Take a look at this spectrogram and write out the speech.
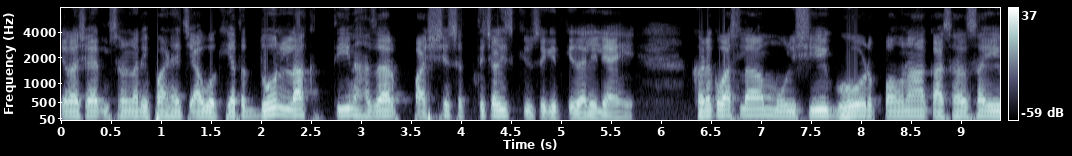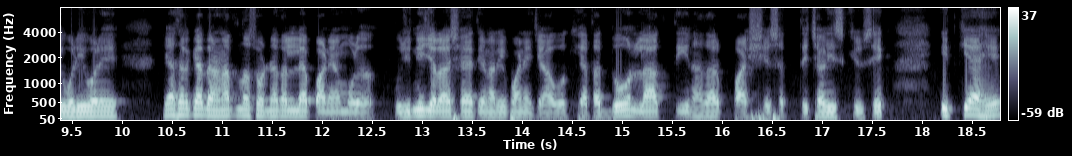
जलाशयात मिसळणारी पाण्याची आवक ही आता दोन लाख तीन हजार पाचशे सत्तेचाळीस क्युसेक इतकी झालेली आहे. खडकवासला मुळशी घोड पवना कासारसाई वडिवळे यासारख्या धरणातनं सोडण्यात आलेल्या पाण्यामुळं उजनी जलाशयात येणारी पाण्याची आवक ही आता दोन लाख तीन हजार पाचशे सत्तेचाळीस क्युसेक इतकी आहे.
